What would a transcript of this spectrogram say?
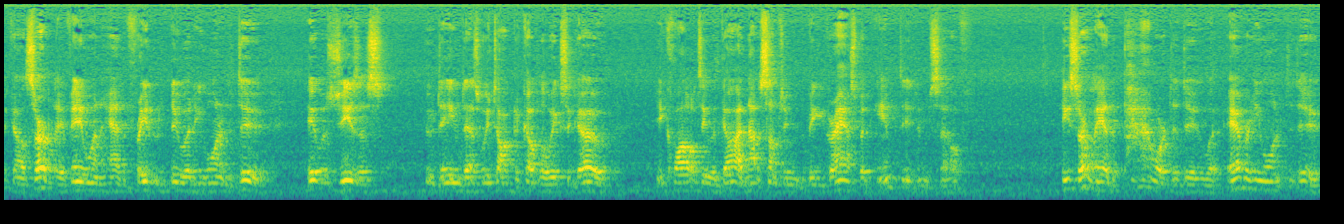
because certainly if anyone had the freedom to do what he wanted to do, it was Jesus who deemed, as we talked a couple of weeks ago, equality with God not something to be grasped, but emptied himself. He certainly had the power to do whatever he wanted to do.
